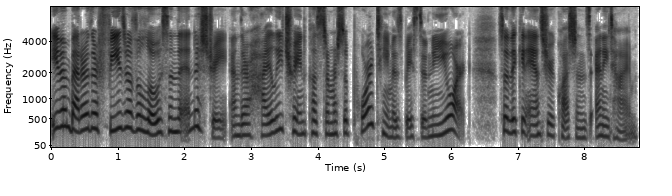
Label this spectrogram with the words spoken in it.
Even better, their fees are the lowest in the industry, and their highly trained customer support team is based in New York, so they can answer your questions anytime.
